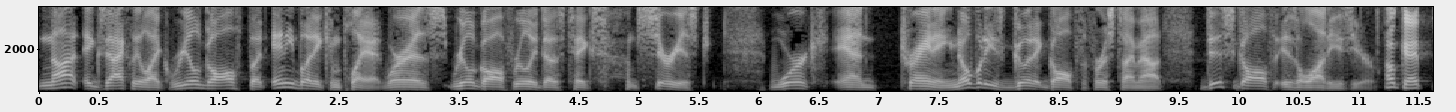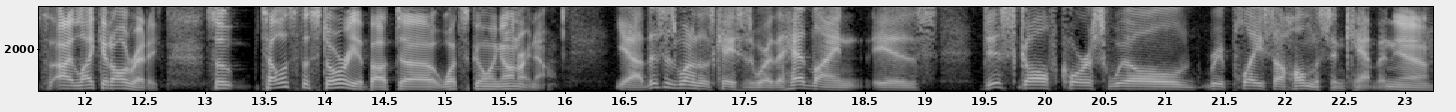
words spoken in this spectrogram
not exactly like real golf, but anybody can play it. Whereas real golf really does take some serious work and training. Nobody's good at golf the first time out. Disc golf is a lot easier. Okay, so I like it already. So tell us the story about uh, what's going on right now. Yeah, this is one of those cases where the headline is disc golf course will replace a homeless encampment. Yeah.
